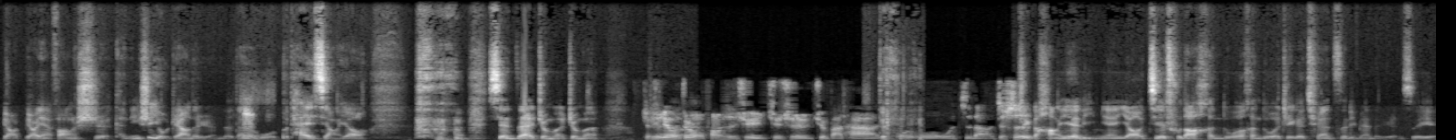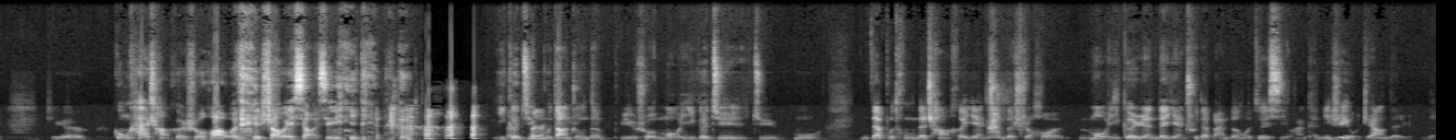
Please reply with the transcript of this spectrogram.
表表演方式，肯定是有这样的人的。但是我不太想要 现在这么这么，就是用这种方式去，就是去把它。对，我我我知道，就是这个行业里面要接触到很多很多这个圈子里面的人，所以这个公开场合说话，我得稍微小心一点。一个剧目当中的，比如说某一个剧剧目，你在不同的场合演出的时候，某一个人的演出的版本我最喜欢，肯定是有这样的人的。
